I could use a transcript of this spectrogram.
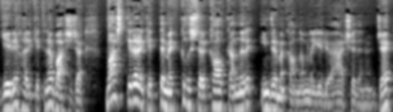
geri hareketine başlayacak. Mars geri hareket demek kılıçları kalkanları indirmek anlamına geliyor her şeyden önce.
